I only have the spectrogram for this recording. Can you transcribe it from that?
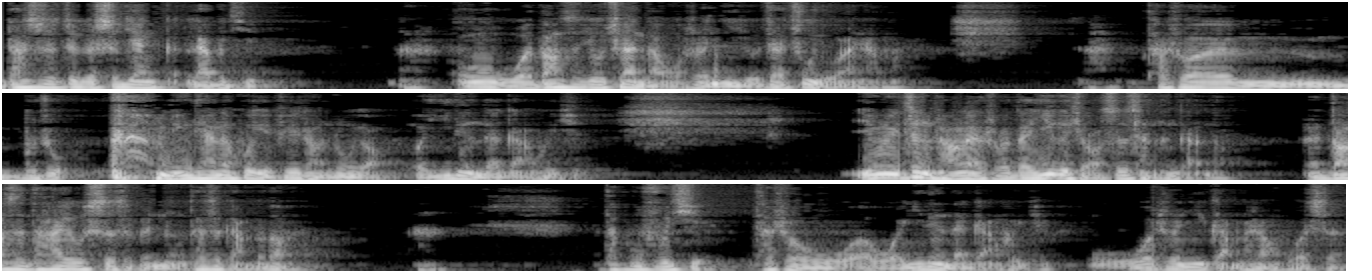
但是这个时间来不及，啊，我我当时就劝他，我说你就再住一晚上吧，啊，他说不住，明天的会议非常重要，我一定得赶回去，因为正常来说在一个小时才能赶到，当时他还有四十分钟，他是赶不到的，他不服气，他说我我一定得赶回去，我说你赶不上火车。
